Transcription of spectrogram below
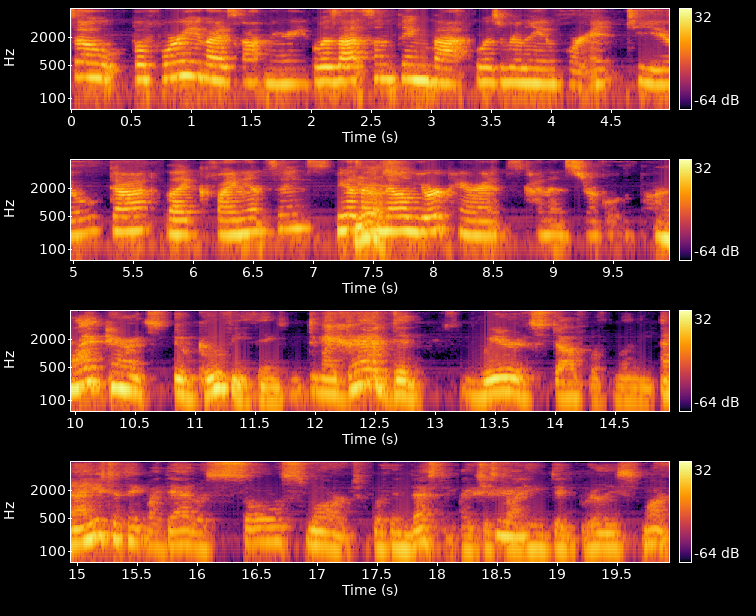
So before you guys got married, was that something that was really important to you, Dad? Like finances? Because I know your parents kind of struggled with that. my parents do goofy things. My dad did weird stuff with money. And I used to think my dad was so smart with investing. I just thought mm-hmm. he did really smart.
